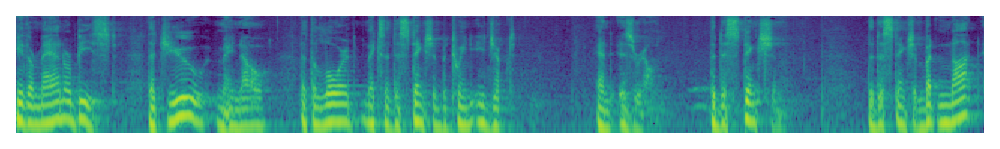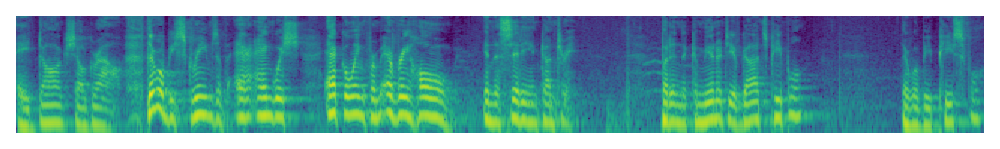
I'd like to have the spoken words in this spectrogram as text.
either man or beast, that you may know that the Lord makes a distinction between Egypt and Israel. The distinction. The distinction. But not a dog shall growl. There will be screams of anguish echoing from every home in the city and country. But in the community of God's people, there will be peaceful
